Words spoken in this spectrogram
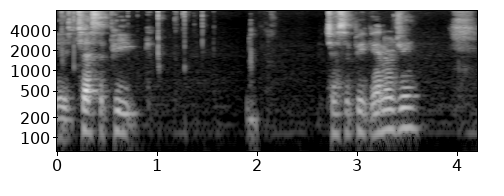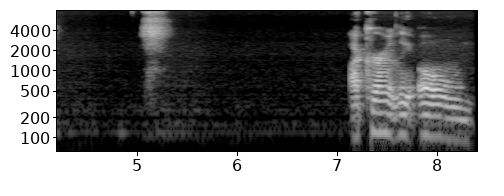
is Chesapeake Chesapeake Energy. I currently own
